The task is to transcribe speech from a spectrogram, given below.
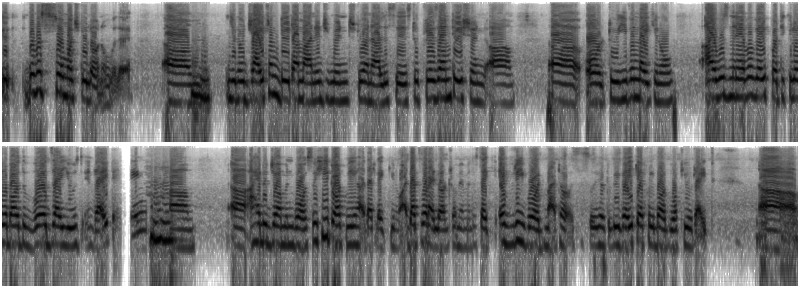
it, there was so much to learn over there. Um, mm-hmm. You know, right from data management to analysis to presentation, um, or to even like you know I was never very particular about the words I used in writing. Mm-hmm. Um, uh, I had a German boss, so he taught me that, like, you know, that's what I learned from him. And it's like every word matters, so you have to be very careful about what you write. Uh,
